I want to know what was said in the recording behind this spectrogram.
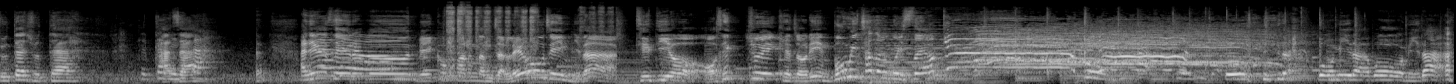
좋다 좋다. 됐다 가자. 됐다. 안녕하세요 여러분. 메이크업 하는 남자 레오제입니다. 드디어 어색조의 계절인 봄이 찾아오고 있어요. 봄이다 봄이다 봄이다.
